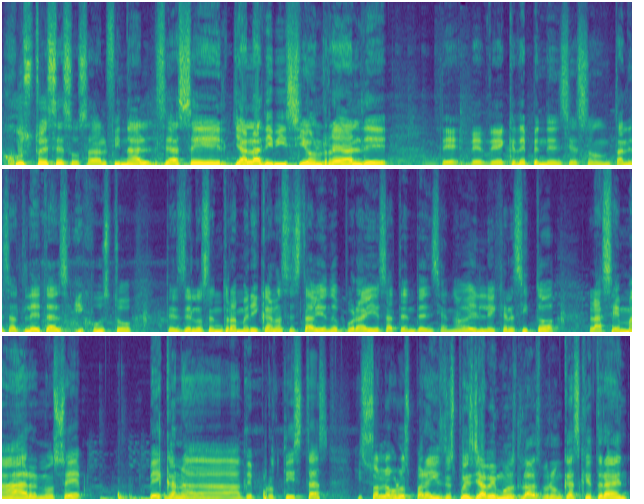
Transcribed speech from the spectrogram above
Justo es eso, o sea, al final se hace ya la división real de, de, de- qué dependencias son tales atletas y justo desde los centroamericanos se está viendo por ahí esa tendencia, ¿no? El ejército, la CEMAR, no sé, becan a, deportistas y son logros para ellos. Después ya vemos las broncas que traen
